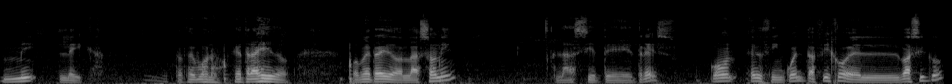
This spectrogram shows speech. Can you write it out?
mi Leica. Entonces, bueno, ¿qué he traído? Pues me he traído la Sony, la 7.3, con el 50 fijo, el básico,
